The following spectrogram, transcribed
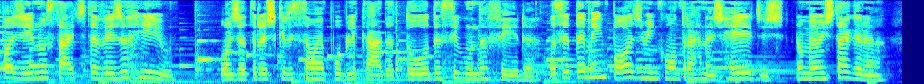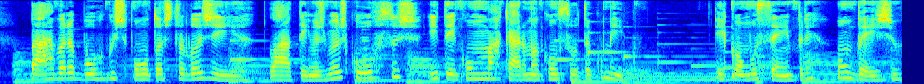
pode ir no site da Veja Rio, onde a transcrição é publicada toda segunda-feira. Você também pode me encontrar nas redes no meu Instagram, barbaraburgos.astrologia. Lá tem os meus cursos e tem como marcar uma consulta comigo. E como sempre, um beijo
